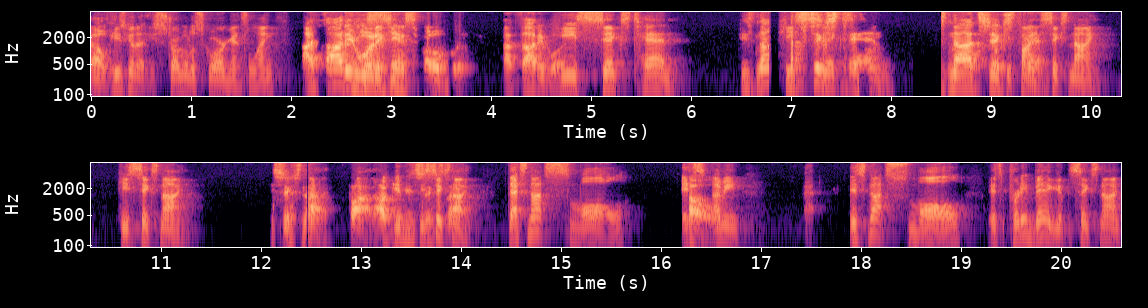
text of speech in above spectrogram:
Oh, he's going to struggle to score against length. I thought he He's would six- against Mobley. I thought he would. He's 6'10. He's not he's six six- ten. He's not Okay, six fine. Six nine. He's six nine. He's six nine. Fine, I'll give you six, six nine. nine. That's not small. It's. Oh. I mean, it's not small. It's pretty big six nine.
